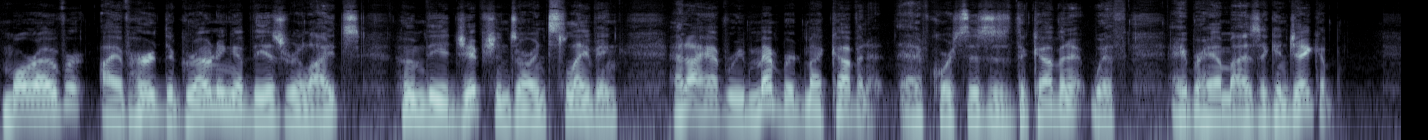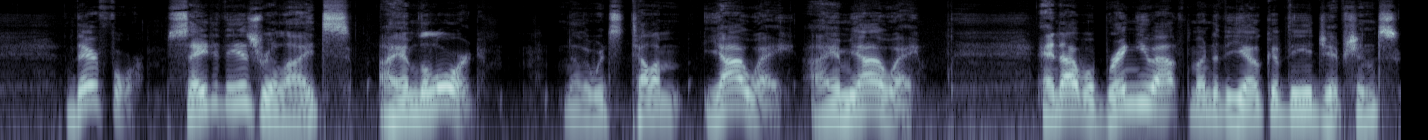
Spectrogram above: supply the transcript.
Moreover, I have heard the groaning of the Israelites, whom the Egyptians are enslaving, and I have remembered my covenant. And of course, this is the covenant with Abraham, Isaac, and Jacob. Therefore, say to the Israelites, I am the Lord. In other words, tell them, Yahweh, I am Yahweh. And I will bring you out from under the yoke of the Egyptians,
